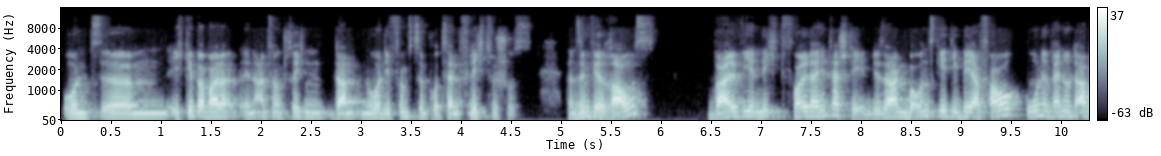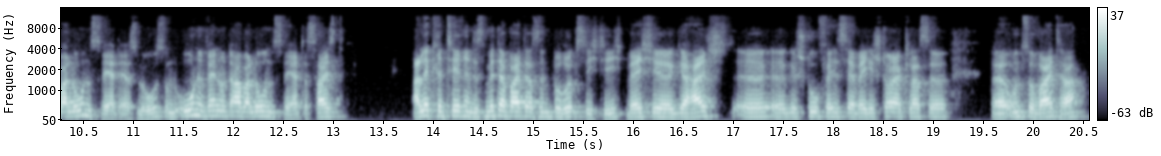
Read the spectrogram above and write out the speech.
Und ähm, ich gebe aber in Anführungsstrichen dann nur die 15 Prozent Pflichtzuschuss. Dann sind wir raus weil wir nicht voll dahinter stehen. Wir sagen, bei uns geht die BAV ohne Wenn und Aber lohnenswert erst los und ohne Wenn und Aber lohnenswert. Das heißt, Alle Kriterien des Mitarbeiters sind berücksichtigt. Welche Gehaltsstufe ist er, welche Steuerklasse äh, und so weiter.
